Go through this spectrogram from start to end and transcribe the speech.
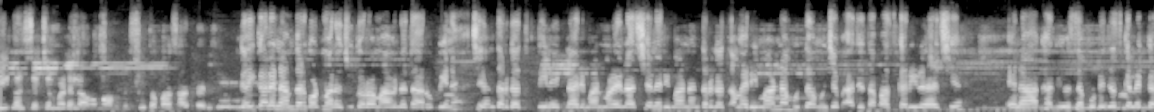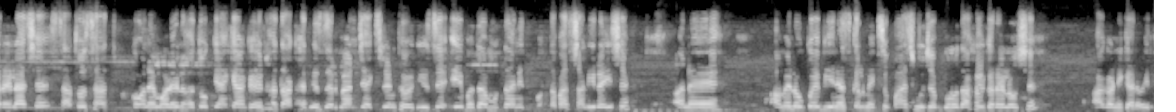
Reconstruction માટે લાવવામાં આવે તો શું તપાસ હાથ ધરી ગઈકાલે નામદાર કોર્ટમાં રજૂ કરવામાં આવેલ હતા આરોપીને જે અંતર્ગત દિન એકના રિમાન્ડ મળેલા છે અને રિમાન્ડ અંતર્ગત અમે રિમાન્ડના મુદ્દા મુજબ આજે તપાસ કરી રહ્યા છીએ. એના આખા દિવસના ફૂટેજીસ કલેક્ટ કરેલા છે. સાથોસાથ કોને મળેલ હતો ક્યાં ક્યાં ગયેલ હતા આખા દિવસ દરમિયાન જે એક્સિડન્ટ થયો દિવસે એ બધા મુદ્દાની તપાસ ચાલી રહી છે. અને અમે લોકોએ બીએનએસ કલમ એકસો પાંચ મુજબ ગુનો દાખલ કરેલો છે. આગળની કાર્યવાહી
